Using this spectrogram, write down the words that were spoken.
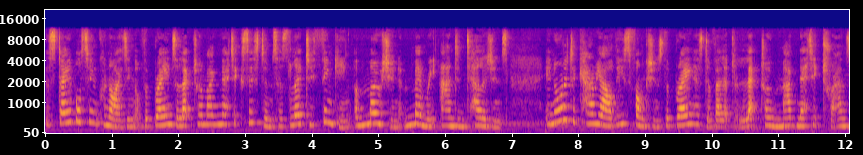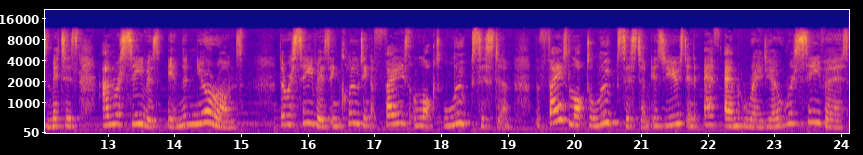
the stable synchronizing of the brain's electromagnetic systems has led to thinking, emotion, memory and intelligence. In order to carry out these functions, the brain has developed electromagnetic transmitters and receivers in the neurons. The receivers including a phase-locked loop system. The phase-locked loop system is used in FM radio receivers.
